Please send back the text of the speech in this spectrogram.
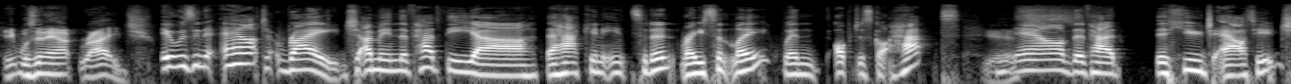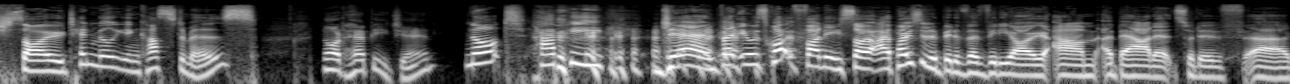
It was an outrage. It was an outrage. I mean, they've had the uh, the hacking incident recently when Optus got hacked. Yes. Now they've had the huge outage. So 10 million customers. Not happy, Jan. Not happy Jan. But it was quite funny. So I posted a bit of a video um, about it, sort of, uh,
